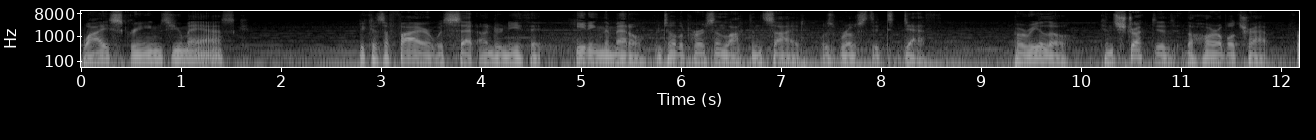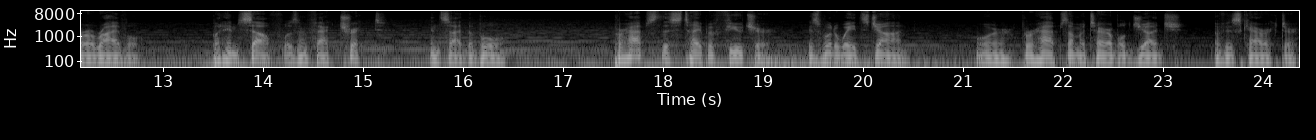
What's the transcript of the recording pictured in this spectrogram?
Why screams, you may ask? Because a fire was set underneath it, heating the metal until the person locked inside was roasted to death. Perillo constructed the horrible trap for a rival, but himself was in fact tricked inside the bull. Perhaps this type of future is what awaits John, or perhaps I'm a terrible judge of his character.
